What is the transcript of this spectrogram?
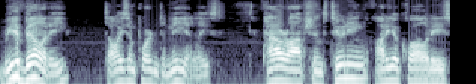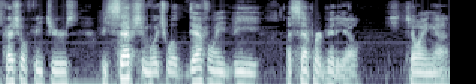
readability it's always important to me at least power options tuning audio quality special features reception which will definitely be a separate video showing uh,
